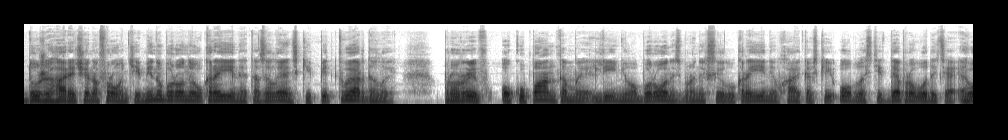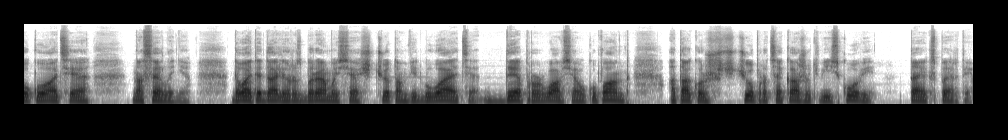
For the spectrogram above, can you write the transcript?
Дуже гаряче на фронті. Міноборони України та Зеленський підтвердили прорив окупантами лінію оборони Збройних сил України в Харківській області, де проводиться евакуація населення. Давайте далі розберемося, що там відбувається, де прорвався окупант, а також що про це кажуть військові та експерти.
